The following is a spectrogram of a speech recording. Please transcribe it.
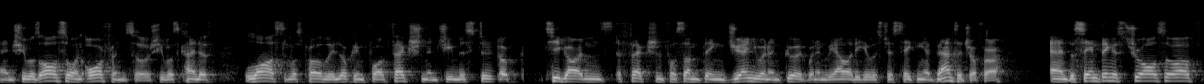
and she was also an orphan, so she was kind of lost and was probably looking for affection, and she mistook Teagardin's affection for something genuine and good, when in reality he was just taking advantage of her. And the same thing is true also of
